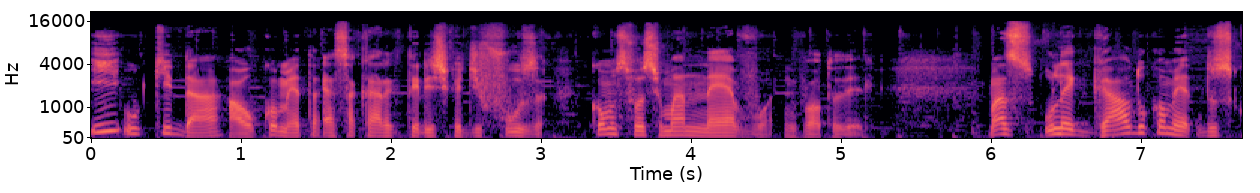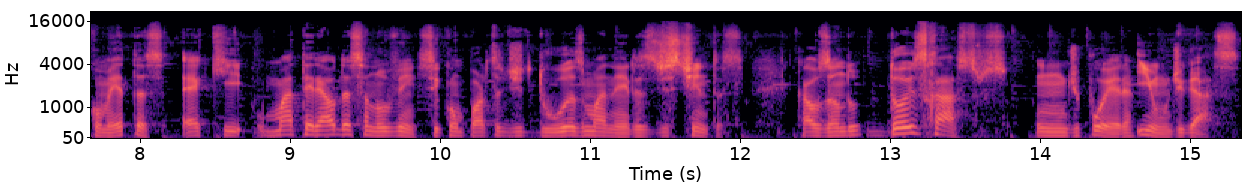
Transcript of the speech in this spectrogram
e o que dá ao cometa essa característica difusa, como se fosse uma névoa em volta dele. Mas o legal do cometa, dos cometas é que o material dessa nuvem se comporta de duas maneiras distintas, causando dois rastros, um de poeira e um de gás.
